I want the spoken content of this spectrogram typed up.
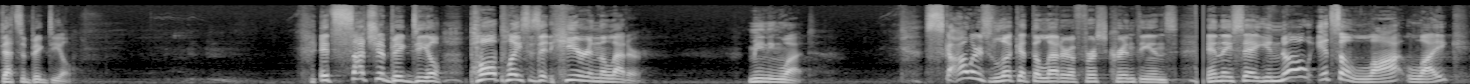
That's a big deal. It's such a big deal. Paul places it here in the letter. Meaning what? Scholars look at the letter of First Corinthians and they say, you know, it's a lot like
